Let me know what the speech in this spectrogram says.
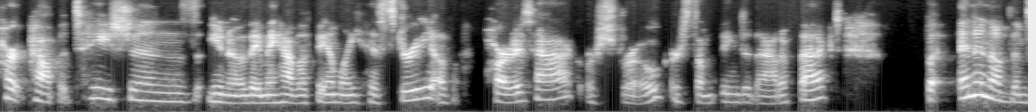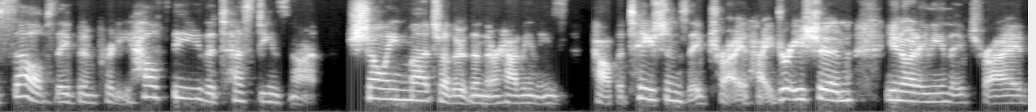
heart palpitations. You know they may have a family history of heart attack or stroke or something to that effect. But in and of themselves they've been pretty healthy. The testing's not showing much other than they're having these palpitations. They've tried hydration, you know what I mean? They've tried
